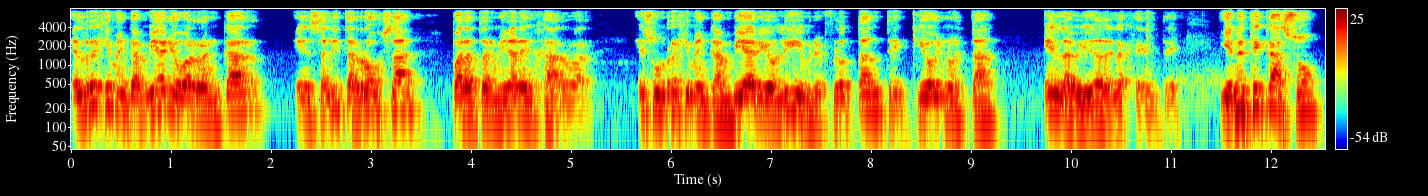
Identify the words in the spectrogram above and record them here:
El régimen cambiario va a arrancar en Salita Rosa para terminar en Harvard. Es un régimen cambiario libre, flotante, que hoy no está en la vida de la gente. Y en este caso,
